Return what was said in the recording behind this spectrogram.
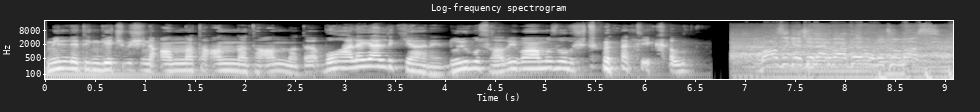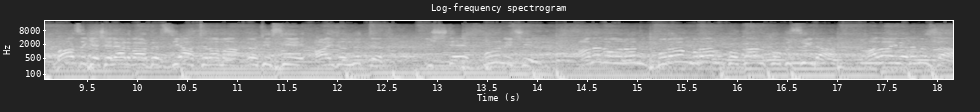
Milletin geçmişini anlata anlata anlata bu hale geldik yani. Duygusal bir bağımız oluştu. Hadi kalın. Bazı geceler vardır unutulmaz. Bazı geceler vardır siyahtır ama ötesi aydınlıktır. İşte bunun için Anadolu'nun buram buram kokan kokusuyla, halaylarımızla,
